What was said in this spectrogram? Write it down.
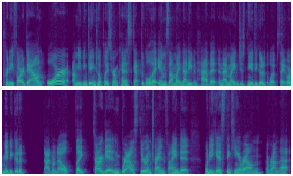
pretty far down. Or I'm even getting to a place where I'm kind of skeptical that Amazon might not even have it. And I might just need to go to the website or maybe go to I don't know, like Target and browse through and try and find it. What are you guys thinking around around that?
